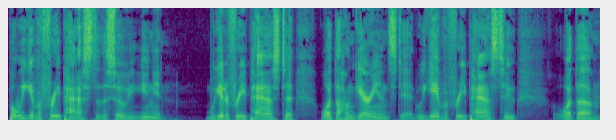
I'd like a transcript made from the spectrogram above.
but we give a free pass to the Soviet Union. We get a free pass to what the Hungarians did. We gave a free pass to what the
